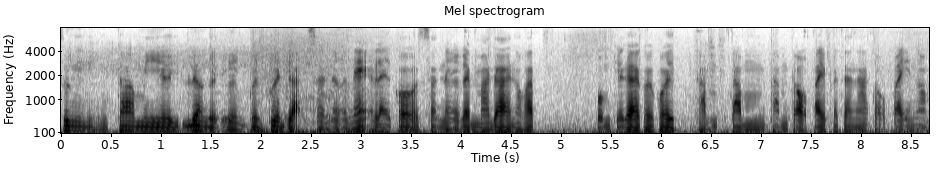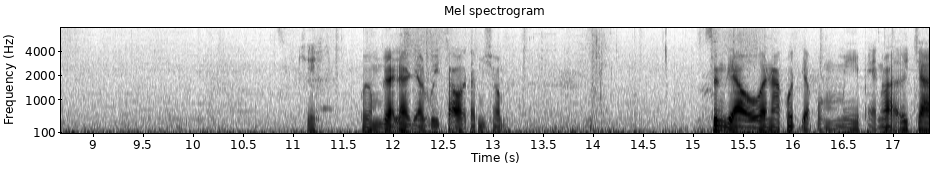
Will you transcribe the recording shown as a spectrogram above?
ซึ่งถ้ามีเรื่องอื่นๆ เพื่อนๆจะเสนอแนะอะไรก็เสนอกันมาได้นะครับ ผมจะได้ค่อยๆทำทำทำต่อไปพัฒนาต่อไปเนาะโอเคเพิ่มเลือดแล้วเดี๋ยวลุยต่อท่านผู้ชม ซึ่งเดี๋ยวอนาคตเดี๋ยวผมมีแผนว่าเออจะ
